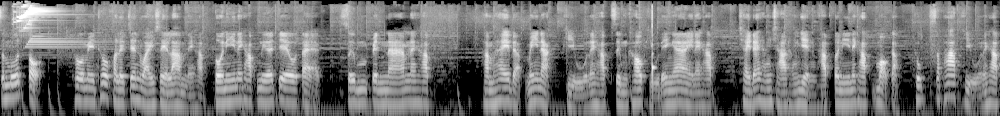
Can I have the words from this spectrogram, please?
สมูทโตโทเมโตคอลลาเจนไวท์เซรั่มนะครับ ตัวนี้นะครับเนื้อเจลแตก ซึมเป็นน้ำนะครับทำให้แบบไม่หนักผิวนะครับ ซึมเข้าผิวได้ง่ายนะครับ ใช้ได้ทั้งเช้าทั้งเย็นครับ ตัวนี้นะครับเหมาะกับทุกสภาพผิวนะครับ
